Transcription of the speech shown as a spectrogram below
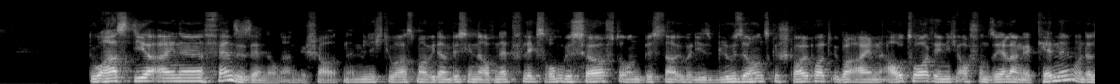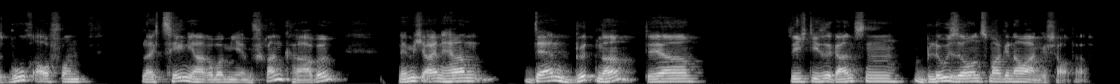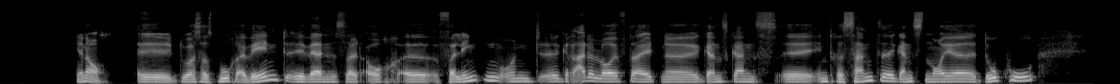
Du hast dir eine Fernsehsendung angeschaut, nämlich du hast mal wieder ein bisschen auf Netflix rumgesurft und bist da über diese Blue Zones gestolpert, über einen Autor, den ich auch schon sehr lange kenne und das Buch auch schon vielleicht zehn Jahre bei mir im Schrank habe nämlich einen Herrn Dan Büttner, der sich diese ganzen Blue Zones mal genauer angeschaut hat. Genau. Äh, du hast das Buch erwähnt, wir werden es halt auch äh, verlinken und äh, gerade läuft halt eine ganz, ganz äh, interessante, ganz neue Doku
